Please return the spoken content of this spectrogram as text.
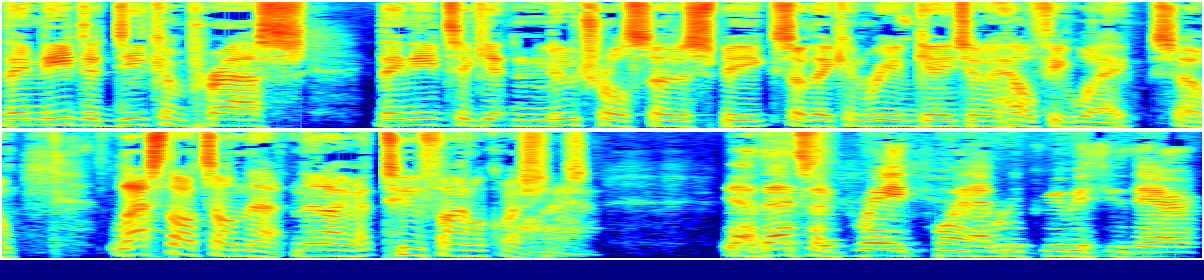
They need to decompress. They need to get neutral, so to speak, so they can re-engage in a healthy way. So, last thoughts on that, and then I got two final questions. Yeah, that's a great point. I would agree with you there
